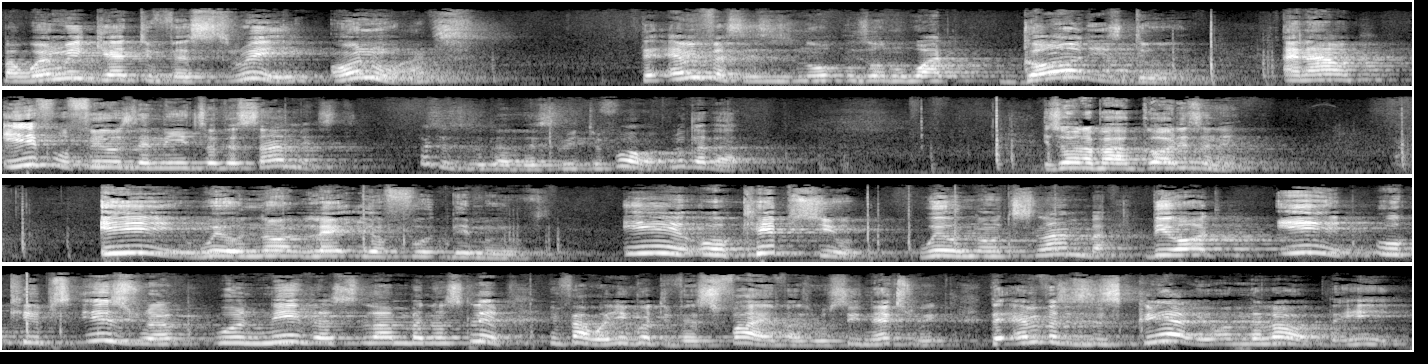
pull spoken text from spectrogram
But when we get to verse 3 onwards, the emphasis is, on what God is doing and how he fulfills the needs of the psalmist. Let's just look at this 3 to 4. Look at that. It's all about God, isn't it? He will not let your foot be moved. He who keeps you will not slumber. Behold, he who keeps Israel will neither slumber nor sleep. In fact, when you go to verse 5, as we'll see next week, the emphasis is clearly on the Lord, the He.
